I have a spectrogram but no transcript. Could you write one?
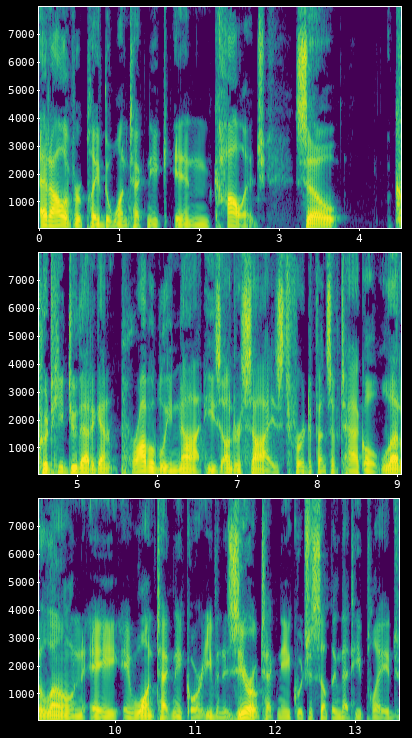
Ed Oliver played the one technique in college. So could he do that again? Probably not. He's undersized for a defensive tackle, let alone a, a one technique or even a zero technique, which is something that he played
